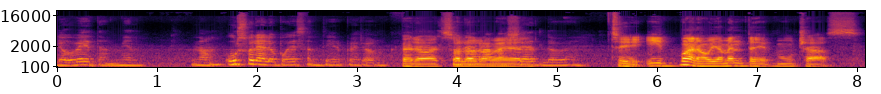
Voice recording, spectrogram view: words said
lo ve también. ¿No? Úrsula lo puede sentir, pero Pero él solo, solo lo ve. Lo ve. Sí, y bueno, obviamente muchas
